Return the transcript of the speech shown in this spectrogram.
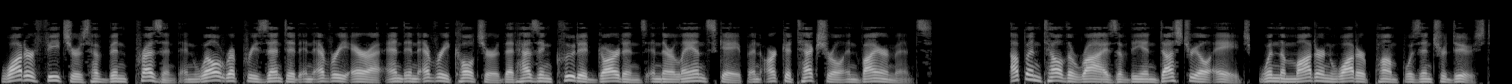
Water features have been present and well represented in every era and in every culture that has included gardens in their landscape and architectural environments. Up until the rise of the Industrial Age, when the modern water pump was introduced,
